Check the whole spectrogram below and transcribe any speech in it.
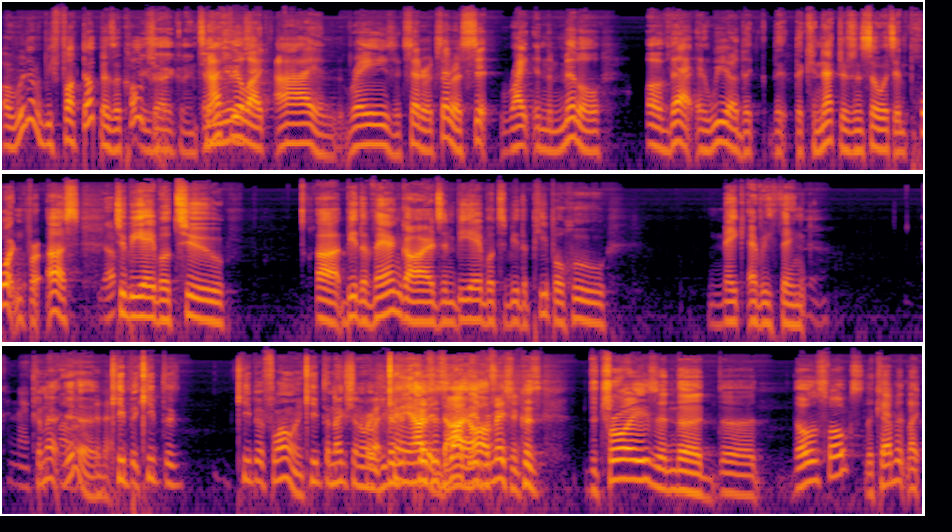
or we're gonna be fucked up as a culture. Exactly. And 10 I feel like I and Rays, et cetera, et cetera, sit right in the middle of that, and we are the the, the connectors. And so it's important for us Yep. to be able to uh, be the vanguards and be able to be the people who make everything Connect. Connect, Well, yeah. Connect. Keep it, keep the, keep it flowing. Keep the next generation. Right, You 'cause can't it- have 'cause it it's die about the off. information because the Troys and the the those folks, the Kevin, like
